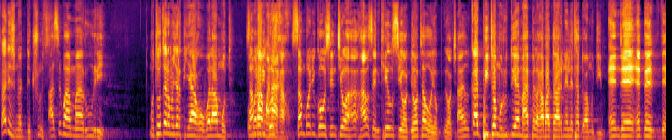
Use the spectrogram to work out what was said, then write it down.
That is not the truth. a se boammaaruri Motho o tsena mo jarateng ya gago, bolaya motho, o bolaya Somebody ngwana wa goes, gago. somebody goes into your house and kills your daughter or your, your child. ka phito moruti ya mahapela ga batho a re ne le thato wa modimo And uh, at, the, the,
